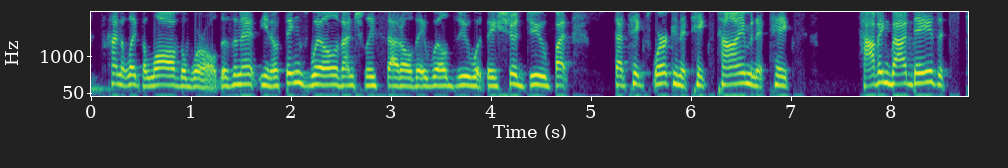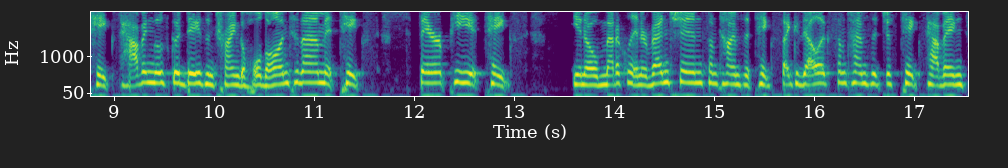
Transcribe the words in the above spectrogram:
it's kind of like the law of the world isn't it you know things will eventually settle they will do what they should do but that takes work and it takes time and it takes having bad days. It takes having those good days and trying to hold on to them. It takes therapy. It takes, you know, medical intervention. Sometimes it takes psychedelics. Sometimes it just takes having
